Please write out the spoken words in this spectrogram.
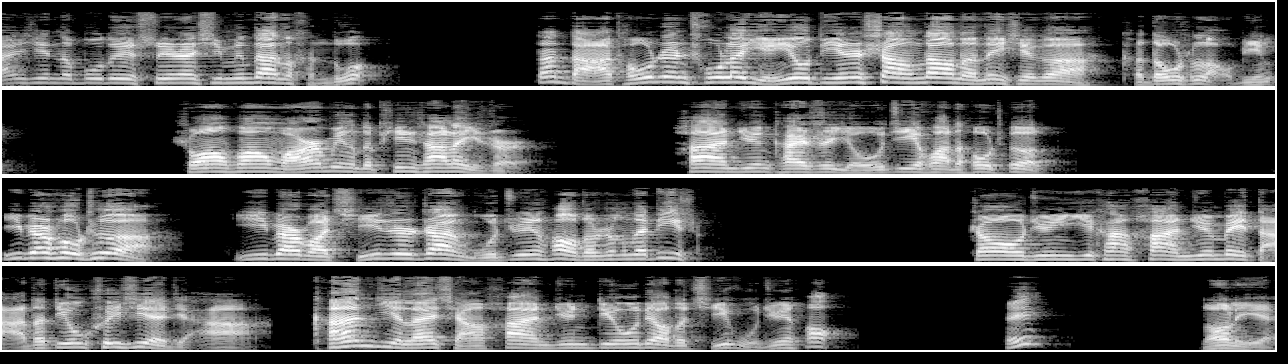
韩信的部队虽然新兵蛋子很多，但打头阵出来引诱敌人上当的那些个可都是老兵。双方玩命的拼杀了一阵，汉军开始有计划的后撤了。一边后撤，一边把旗帜、战鼓、军号都扔在地上。赵军一看汉军被打得丢盔卸甲，赶紧来抢汉军丢掉的旗鼓军号。哎，老李，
